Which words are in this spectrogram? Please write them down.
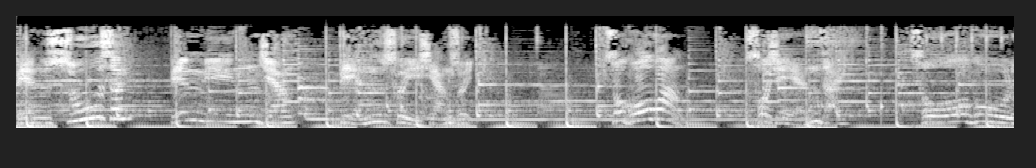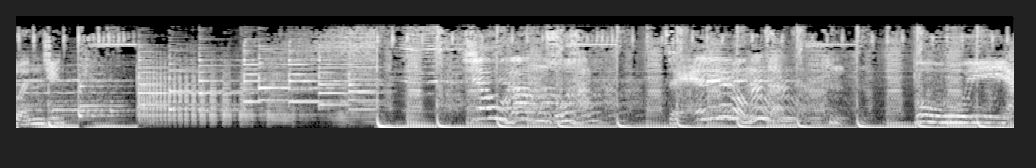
变书生，变名将，变谁像谁？说过往，说现在，说古论今。小刚书场，这里的龙门阵，不一样。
